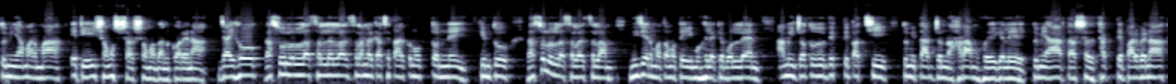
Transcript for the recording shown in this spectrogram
তুমি আমার মা, এটি এই সমস্যার সমাধান করে না। যাই হোক রাসুল্লাহ সাল্লাহ সাল্লামের কাছে তার কোনো উত্তর নেই। কিন্তু রাসুল্লাহ সাল্লাহ সাল্লাম নিজের মতামতে এই মহিলাকে বললেন, আমি যতদূর দেখতে পাচ্ছি, তুমি তার জন্য হারাম হয়ে গেলে তুমি আর তার সাথে থাকতে পারবে না।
